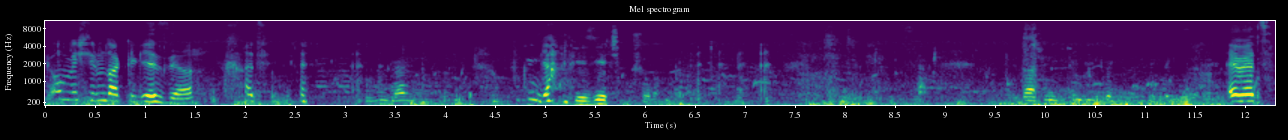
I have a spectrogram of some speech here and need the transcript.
Bir 15-20 dakika gez ya. Hadi Bugün gelmiyor. bugün gel. Geziye çıkmış olan. Ben şimdi bütün büyük tekneleri izlerim. Evet.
